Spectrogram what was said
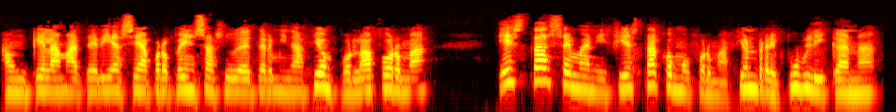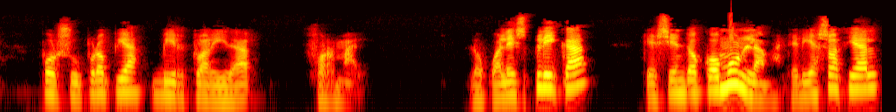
Aunque la materia sea propensa a su determinación por la forma, ésta se manifiesta como formación republicana por su propia virtualidad formal. Lo cual explica que siendo común la materia social,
